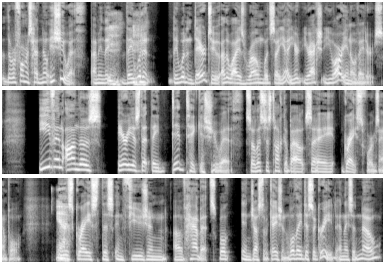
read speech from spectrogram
the reformers had no issue with. I mean, they mm-hmm. they mm-hmm. wouldn't they wouldn't dare to. Otherwise, Rome would say, "Yeah, you're you're actually you are innovators." Even on those areas that they did take issue with. So let's just talk about, say, grace, for example. Yeah. Is grace this infusion of habits? Well, in justification. Well, they disagreed and they said, no,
